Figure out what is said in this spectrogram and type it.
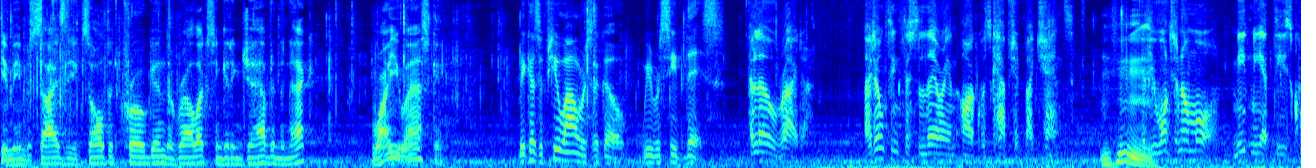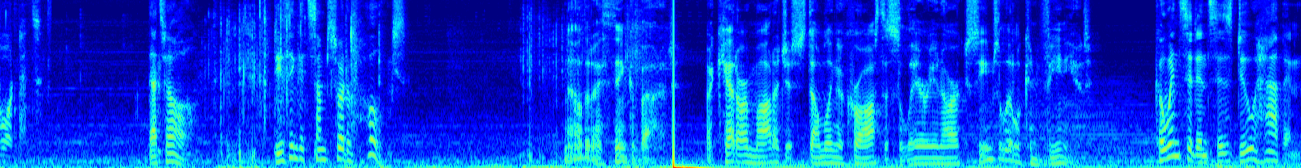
You mean besides the exalted Krogan, the relics, and getting jabbed in the neck? Why are you asking? Because a few hours ago, we received this. Hello, Ryder. I don't think the Salarian Ark was captured by chance. Mhm. If you want to know more, meet me at these coordinates. That's all. Do you think it's some sort of hoax? Now that I think about it, a Kett Armada just stumbling across the Salarian Ark seems a little convenient. Coincidences do happen,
